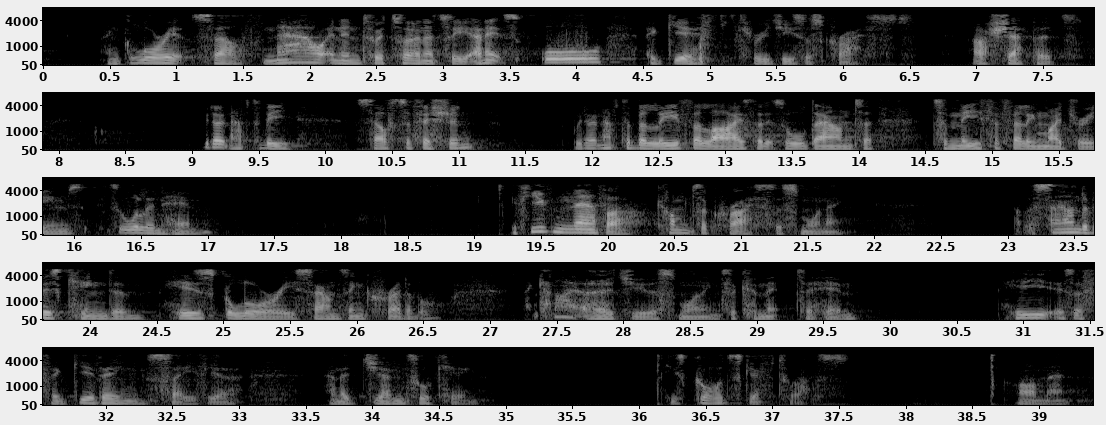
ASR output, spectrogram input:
and glory itself, now and into eternity. And it's all a gift through Jesus Christ, our shepherd. We don't have to be self sufficient. We don't have to believe the lies that it's all down to, to me fulfilling my dreams. It's all in Him. If you've never come to Christ this morning, but the sound of His kingdom, His glory sounds incredible, can I urge you this morning to commit to Him? He is a forgiving Saviour and a gentle King. He's God's gift to us. Amen.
